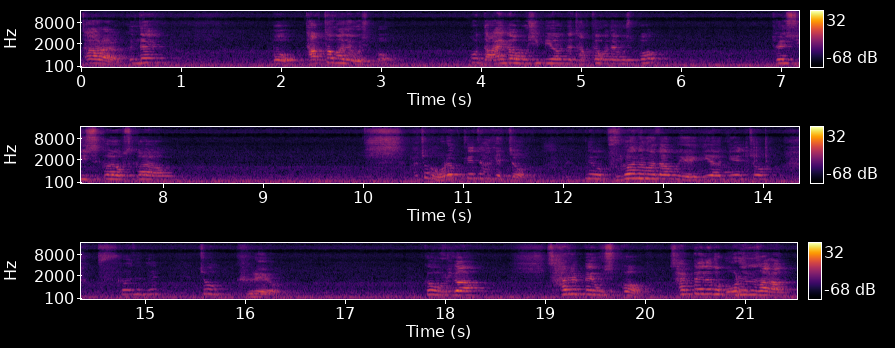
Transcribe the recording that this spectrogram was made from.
다 알아요. 근데 뭐 닥터가 되고 싶어. 뭐 나이가 50이었는데 닥터가 되고 싶어? 될 수 있을까요? 없을까요? 아, 좀 어렵긴 하겠죠. 근데 뭐 불가능하다고 얘기하기엔 좀 아, 불가능해? 좀 그래요. 그럼 우리가 살을 빼고 싶어. 살 빼는 거 모르는 사람.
